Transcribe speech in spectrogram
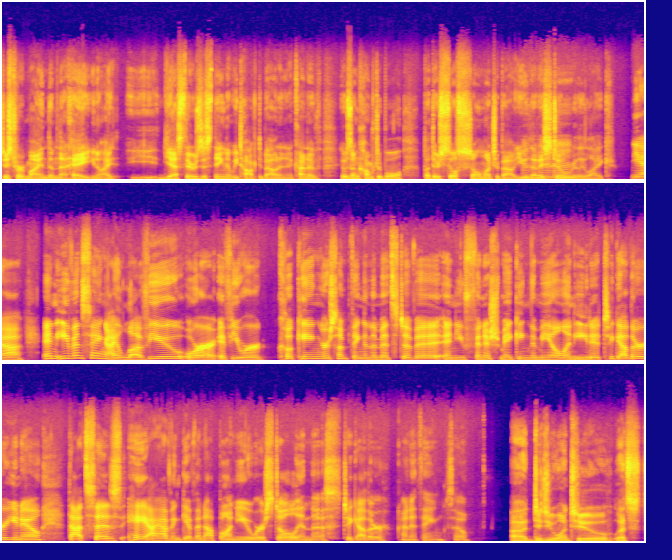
just to remind them that hey you know i yes there was this thing that we talked about and it kind of it was uncomfortable but there's still so much about you that i still Mm-hmm. really like Yeah. And even saying I love you, or if you were cooking or something in the midst of it and you finish making the meal and eat it together, you know, that says, hey, I haven't given up on you. We're still in this together kind of thing. So, uh, did you want to let's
